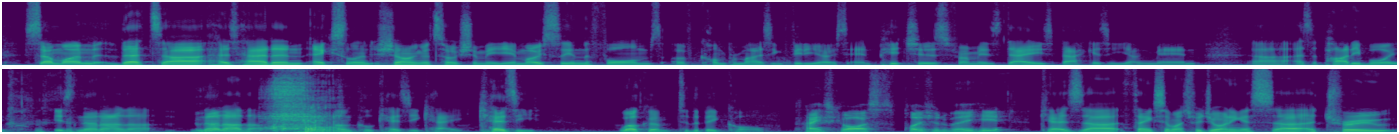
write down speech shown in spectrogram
someone that uh, has had an excellent showing on social media, mostly in the forms of compromising videos and pictures from his days back as a young man, uh, as a party boy, is none other none other than Uncle Kezi K. Kezi, welcome to the big call. Thanks, guys. Pleasure to be here. Kez, uh, thanks so much for joining us. Uh, a true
